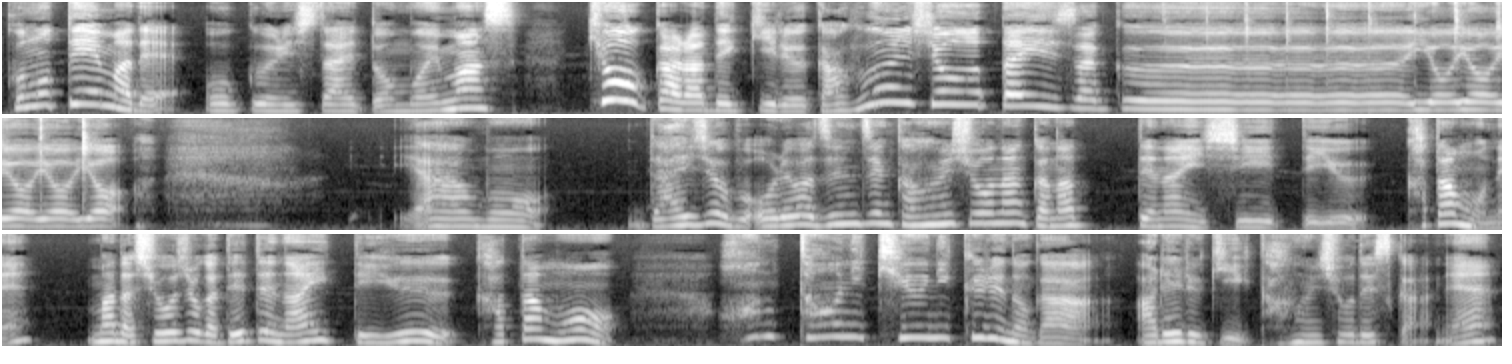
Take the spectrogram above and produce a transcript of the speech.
このテーマでお送りしたいと思います。今日からできる花粉症対策よよよよよ。いや、もう大丈夫。俺は全然花粉症なんかなってないしっていう方もね、まだ症状が出てないっていう方も、本当に急に来るのがアレルギー、花粉症ですからね。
